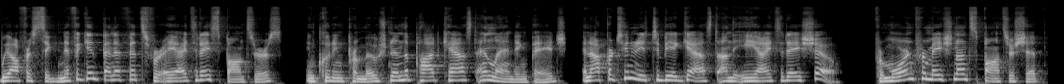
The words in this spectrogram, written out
We offer significant benefits for AI Today sponsors, including promotion in the podcast and landing page, and opportunities to be a guest on the AI Today show. For more information on sponsorship,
